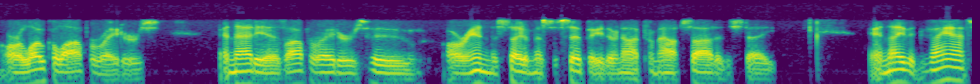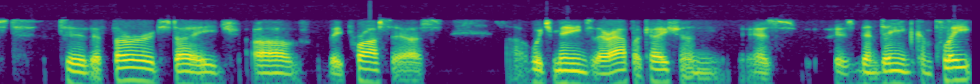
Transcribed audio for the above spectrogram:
are local operators, and that is operators who are in the state of Mississippi. They're not from outside of the state. And they've advanced to the third stage of the process, uh, which means their application has has been deemed complete,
